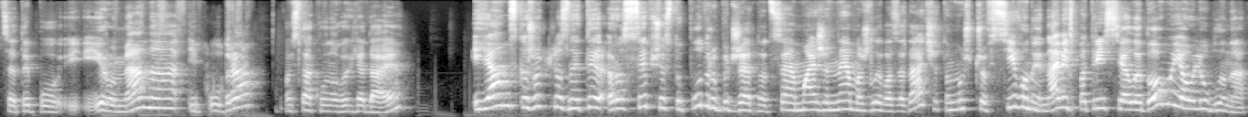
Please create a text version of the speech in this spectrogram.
Це, типу, і- рум'яна, і пудра. Ось так воно виглядає. І я вам скажу, що знайти розсипчасту пудру бюджетну це майже неможлива задача, тому що всі вони, навіть Патрісія Ледо, моя улюблена,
